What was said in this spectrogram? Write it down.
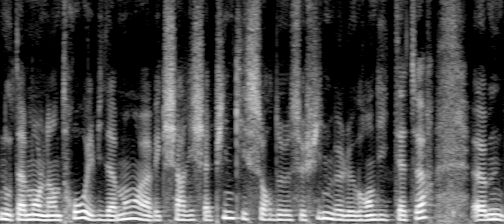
notamment l'intro, évidemment, avec Charlie Chaplin qui sort de ce film, Le Grand Dictateur. Euh,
